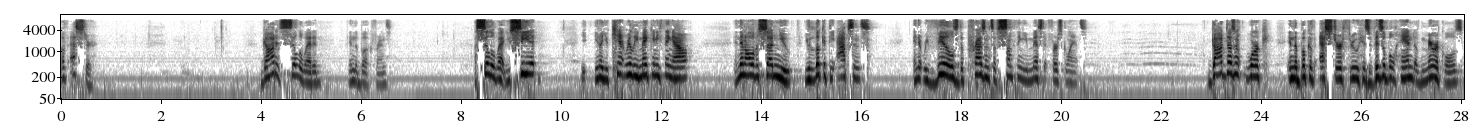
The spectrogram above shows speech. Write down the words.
of Esther? God is silhouetted in the book, friends. A silhouette. You see it, you, you, know, you can't really make anything out. And then all of a sudden you, you look at the absence and it reveals the presence of something you missed at first glance. God doesn't work in the book of Esther through his visible hand of miracles,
